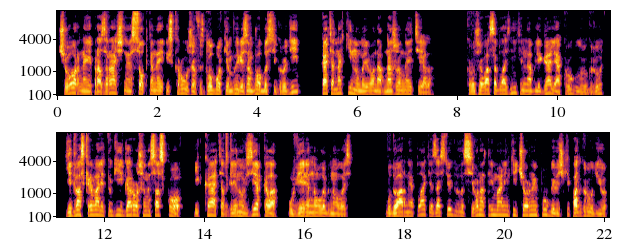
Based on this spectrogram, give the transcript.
черное и прозрачное, сотканное из кружев с глубоким вырезом в области груди, Катя накинула его на обнаженное тело. Кружева соблазнительно облегали округлую грудь, едва скрывали тугие горошины сосков, и Катя, взглянув в зеркало, уверенно улыбнулась. Будуарное платье застегивалось всего на три маленькие черные пуговички под грудью,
